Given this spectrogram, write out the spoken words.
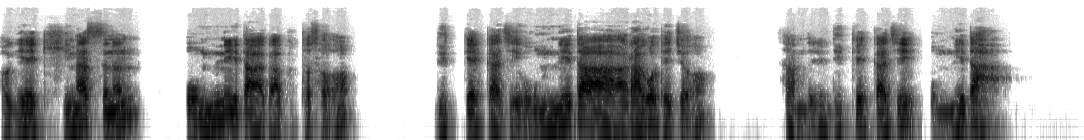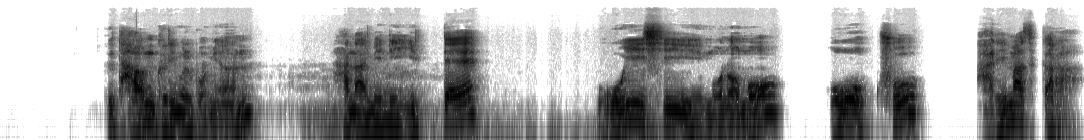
거기에 기마스는 옵니다가 붙어서 늦게까지 옵니다라고 되죠. 사람들이 늦게까지 옵니다. 그 다음 그림을 보면 하나민이 이때 오이시 모노모 오쿠 아리마스까라.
